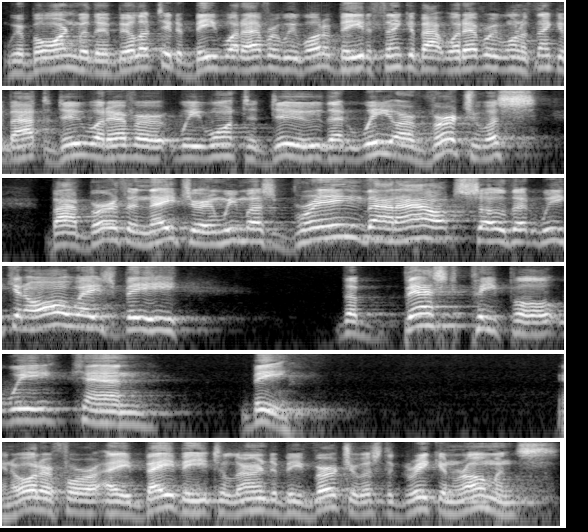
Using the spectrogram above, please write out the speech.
We're born with the ability to be whatever we want to be, to think about whatever we want to think about, to do whatever we want to do, that we are virtuous by birth and nature, and we must bring that out so that we can always be the best people we can be. In order for a baby to learn to be virtuous, the Greek and Romans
